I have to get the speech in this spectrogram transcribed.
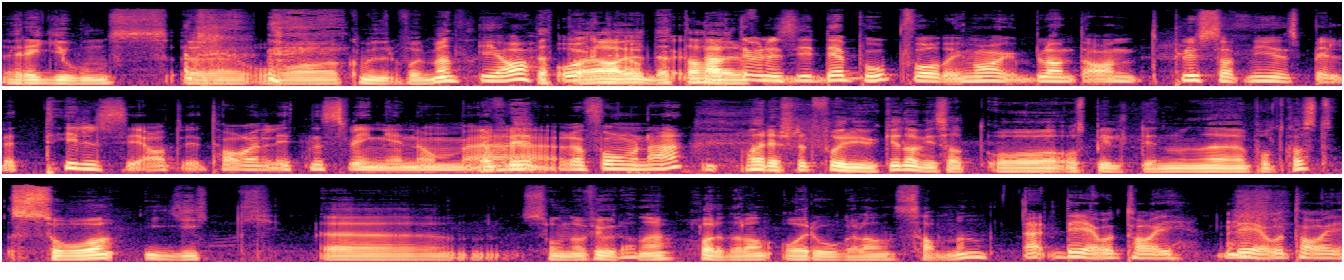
regions- uh, og kommunereformen. Ja, dette, og har, dette, har, dette vil jeg si, det er på oppfordring òg, bl.a. Pluss at nyhetsbildet tilsier at vi tar en liten sving innom ja, reformene. Rett og slett Forrige uke, da vi satt og, og spilte inn eh, podkast, så gikk eh, Sogn og Fjordane, Hordaland og Rogaland sammen? Det er å ta i. Det er å ta i.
